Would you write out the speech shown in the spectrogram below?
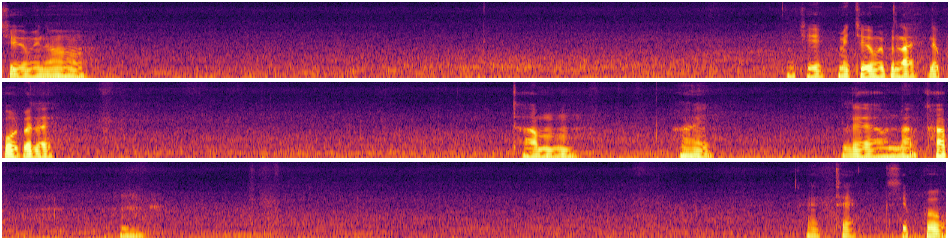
เจอไหมเนาะโอเค ไม่เจอไม่เป็นไร เดี๋ยวโพสไปเลย ทำให้แล้วนะครับอืม hashtag simple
